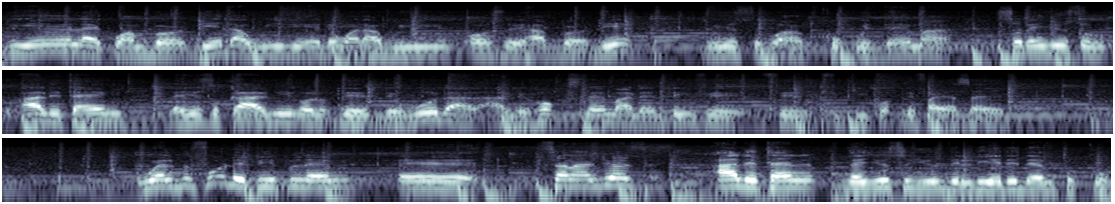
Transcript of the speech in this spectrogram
day, like one birthday that we, anyone that we also have birthday, we used to go and cook with them. And so they used to, all the time, they used to call me, go the, the wood and, and the hooks them and then things to, to, keep up the fireside. Well, before the people them, uh, San Andres, all the time they used to use the lady them to cook.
